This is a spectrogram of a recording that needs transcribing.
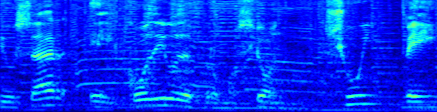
de usar el código de promoción CHUI20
